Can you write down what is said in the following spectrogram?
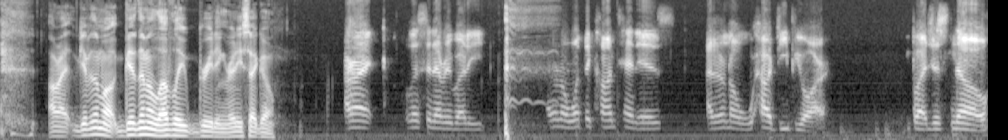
All right, give them a give them a lovely greeting. Ready, set, go. All right, listen, everybody. I don't know what the content is. I don't know how deep you are, but just know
